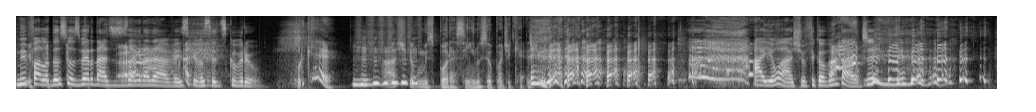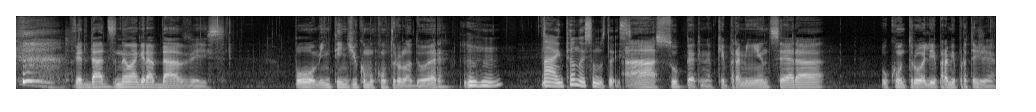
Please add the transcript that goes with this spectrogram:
Me fala das suas verdades desagradáveis que você descobriu. Por quê? Acho que eu vou me expor assim no seu podcast. Aí eu acho, fica à vontade. Verdades não agradáveis. Pô, me entendi como controlador. Uhum. Ah, então nós somos dois. Ah, super, né? Porque para mim antes era o controle para me proteger.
